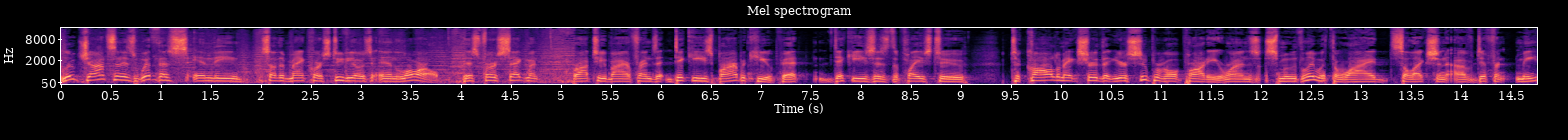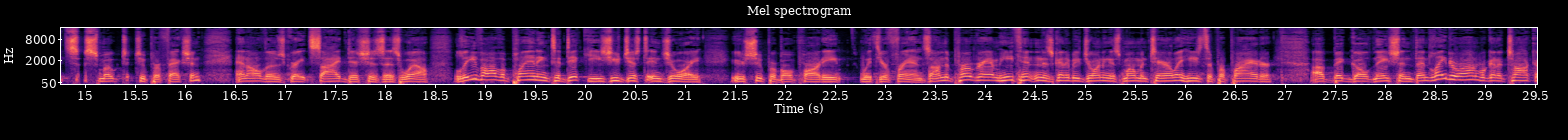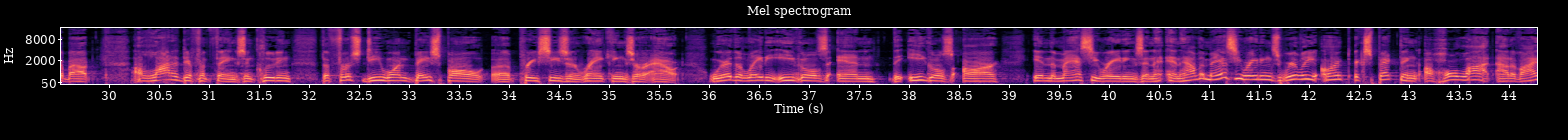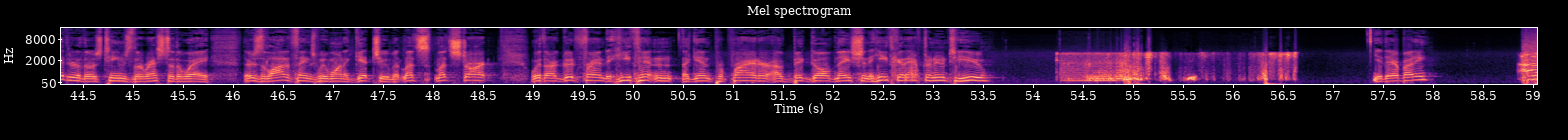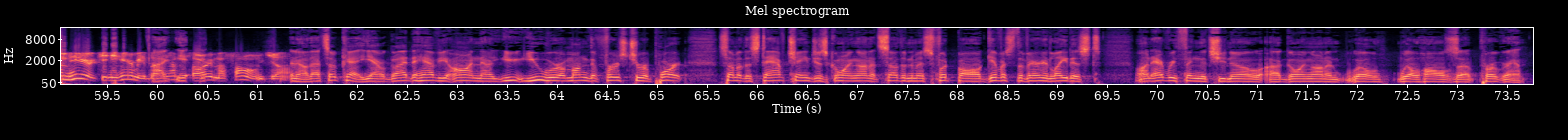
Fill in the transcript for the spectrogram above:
Luke Johnson is with us in the Southern Bancorp studios in Laurel. This first segment brought to you by our friends at Dickey's Barbecue Pit. Dickey's is the place to to call to make sure that your Super Bowl party runs smoothly with the wide selection of different meats smoked to perfection and all those great side dishes as well. Leave all the planning to Dickey's. You just enjoy your Super Bowl party with your friends. On the program, Heath Hinton is going to be joining us momentarily. He's the proprietor of Big Gold Nation. Then later on, we're going to talk about a lot of different things, including the first D1 baseball uh, preseason rankings are out, where the Lady Eagles and the Eagles are in the Massey ratings and, and how the Massey ratings really aren't expecting a whole lot out of either of those teams the rest of the way. There's a lot of things we want to get to, but let's let's start with our good friend Heath Hinton, again proprietor of Big Gold Nation. Heath, good afternoon to you. You there, buddy? I'm here. Can you hear me, buddy? I- I'm it- sorry, my phone jumped. No, that's okay. Yeah, we're glad to have you on. Now, you, you were among the first to report some of the staff changes going on at Southern Miss football. Give us the very latest on everything that you know uh, going on in Will Will Hall's uh, program.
